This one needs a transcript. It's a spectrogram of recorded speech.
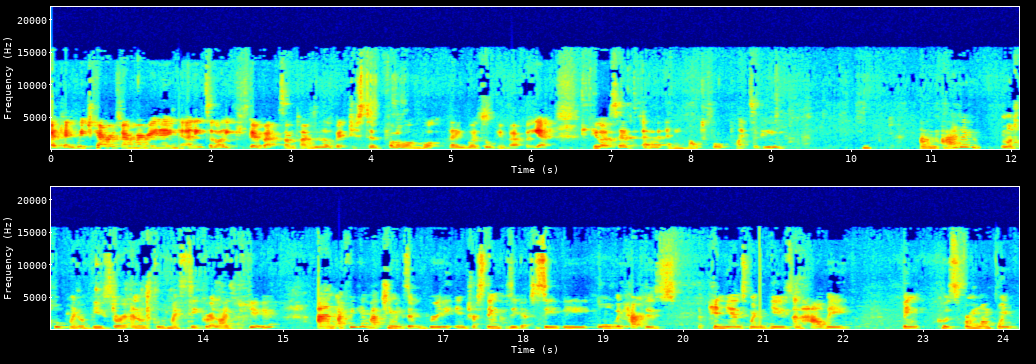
okay, which character am I reading? I need to like go back sometimes a little bit just to follow on what they were talking about. But yeah, who else had uh, any multiple points of view? Um, I had a multiple point of view story, and it was called My Secret Lies with You. And I think it actually makes it really interesting because you get to see the all the characters' opinions, point of views, and how they think. Because from one point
